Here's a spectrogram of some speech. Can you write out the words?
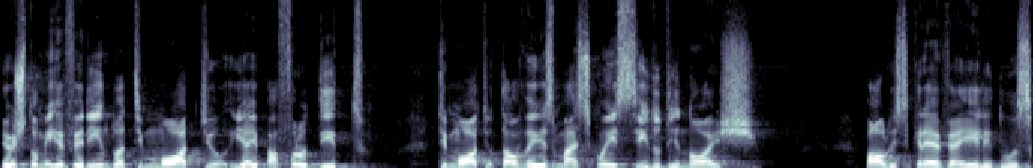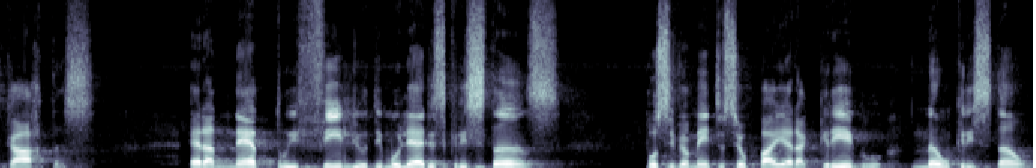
Eu estou me referindo a Timóteo e a Epafrodito. Timóteo, talvez mais conhecido de nós. Paulo escreve a ele duas cartas. Era neto e filho de mulheres cristãs. Possivelmente o seu pai era grego, não cristão.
